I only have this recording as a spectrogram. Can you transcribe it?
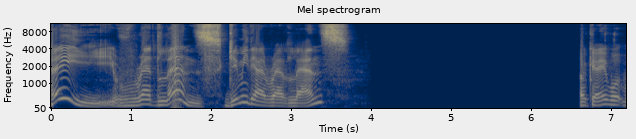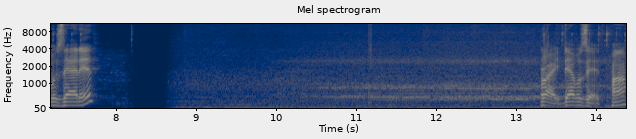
hey, red lens. Give me that red lens. Okay, what was that it? Right, that was it, huh?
